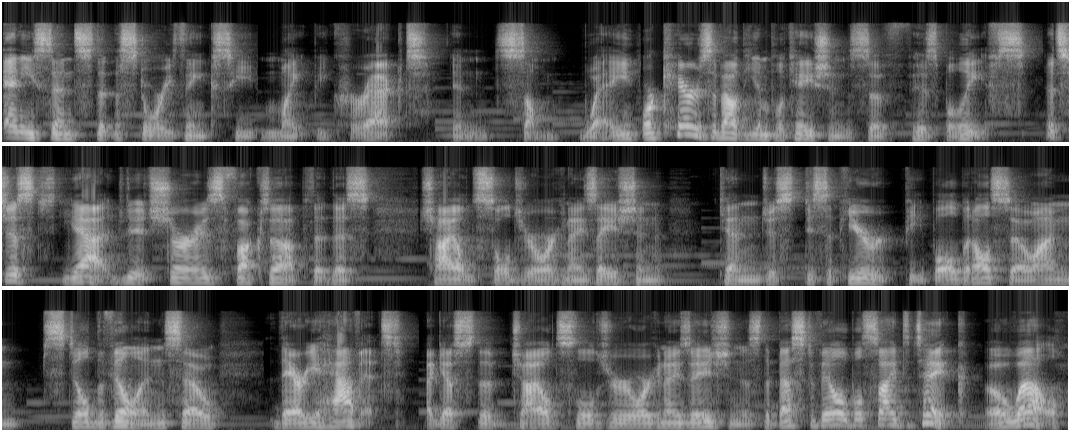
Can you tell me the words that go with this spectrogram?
any sense that the story thinks he might be correct in some way, or cares about the implications of his beliefs. It's just, yeah, it sure is fucked up that this child soldier organization can just disappear people, but also I'm still the villain, so there you have it. I guess the Child Soldier organization is the best available side to take. Oh well.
